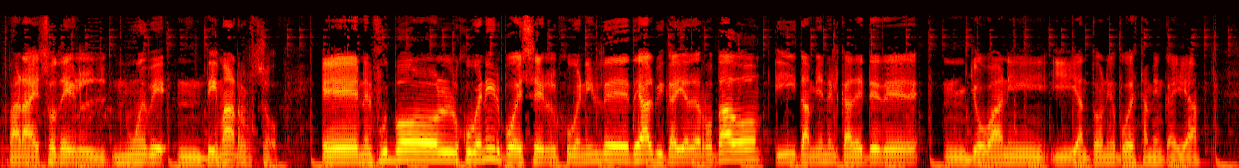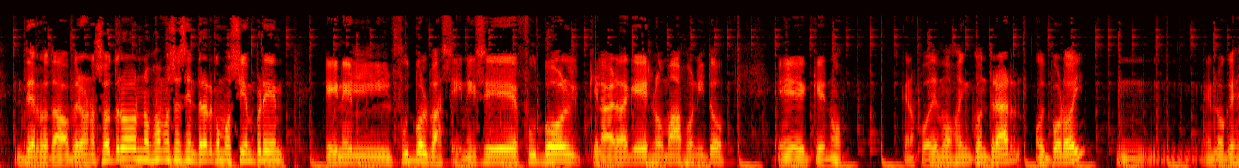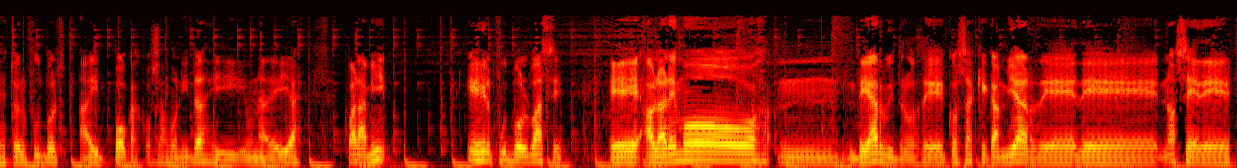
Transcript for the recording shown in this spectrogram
para eso del 9 de marzo. En el fútbol juvenil, pues el juvenil de, de Albi caía derrotado y también el cadete de mm, Giovanni y Antonio pues también caía derrotado. Pero nosotros nos vamos a centrar como siempre en el fútbol base, en ese fútbol que la verdad que es lo más bonito eh, que, nos, que nos podemos encontrar hoy por hoy. Mm, En lo que es esto del fútbol hay pocas cosas bonitas y una de ellas para mí es el fútbol base. Eh, hablaremos mm, de árbitros, de cosas que cambiar, de, de no sé, de,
